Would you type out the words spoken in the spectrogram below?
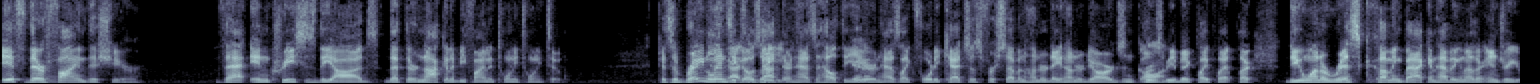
If they're fine this year, that increases the odds that they're not going to be fine in 2022. Because if Braden will goes out there and has a healthy Yeah. year and has like 40 catches for 700, 800 yards and proves to be a big play, play player, do you want to risk coming back and having another injury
